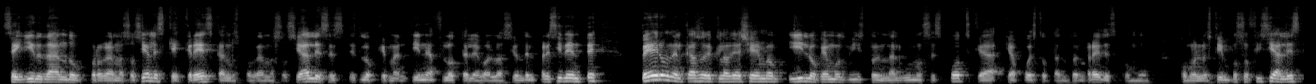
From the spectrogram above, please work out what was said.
seguir dando programas sociales, que crezcan los programas sociales, es, es, lo que mantiene a flote la evaluación del presidente, Pero en el caso de Claudia Sheinbaum y lo que hemos visto en algunos spots que ha, puesto tanto en redes como, en los tiempos oficiales,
